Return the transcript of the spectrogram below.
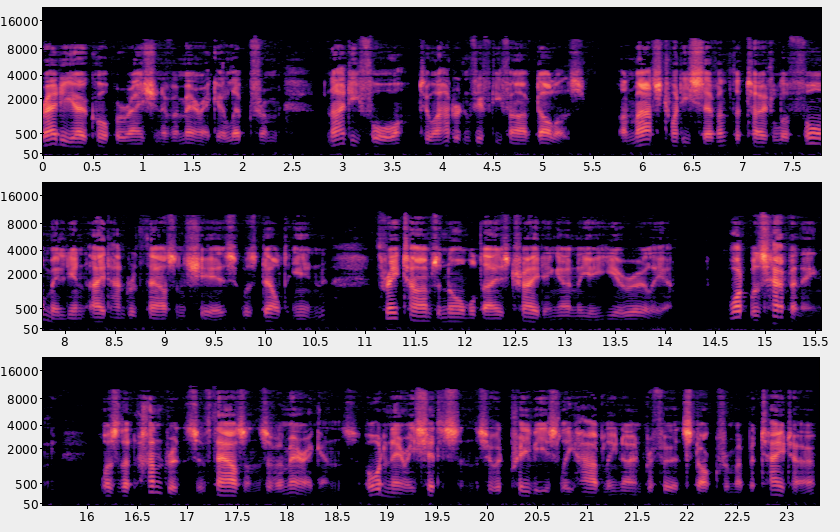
Radio Corporation of America leapt from 94 to $155. On March 27th, a total of 4,800,000 shares was dealt in, three times a normal day's trading only a year earlier. What was happening was that hundreds of thousands of Americans, ordinary citizens who had previously hardly known preferred stock from a potato,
